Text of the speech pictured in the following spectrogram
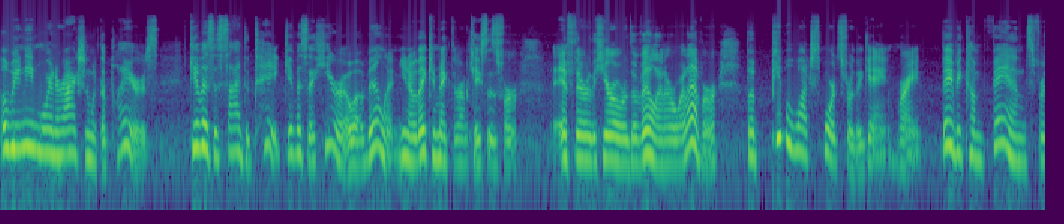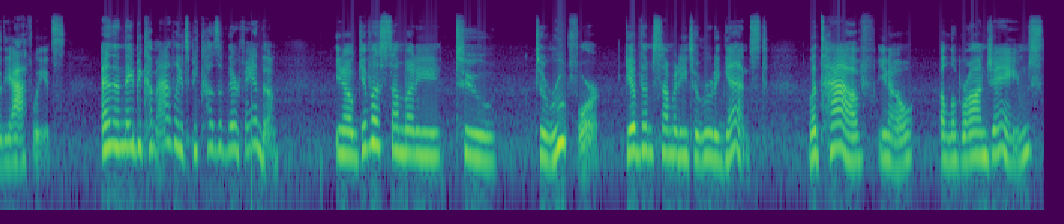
but we need more interaction with the players. Give us a side to take. Give us a hero, a villain. You know, they can make their own cases for if they're the hero or the villain or whatever, but people watch sports for the game, right? They become fans for the athletes. And then they become athletes because of their fandom. You know, give us somebody to to root for. Give them somebody to root against. Let's have, you know, a LeBron James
